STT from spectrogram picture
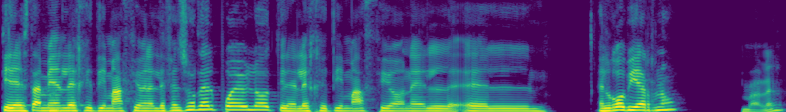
Tienes también legitimación el defensor del pueblo, tiene legitimación el, el- el gobierno. ¿Vale?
